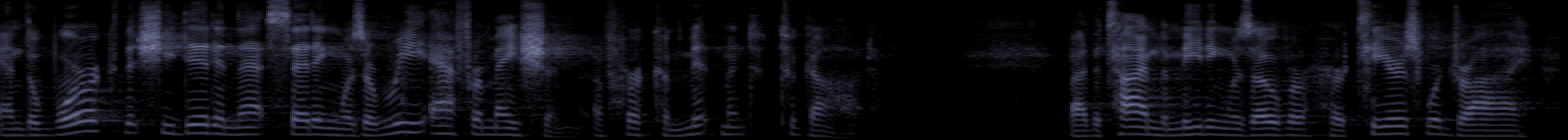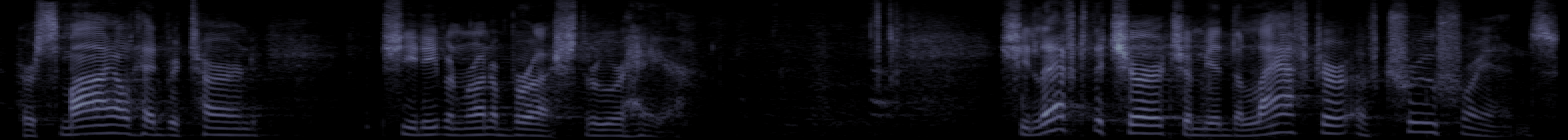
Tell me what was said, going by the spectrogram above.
And the work that she did in that setting was a reaffirmation of her commitment to God. By the time the meeting was over, her tears were dry, her smile had returned, she'd even run a brush through her hair. She left the church amid the laughter of true friends,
